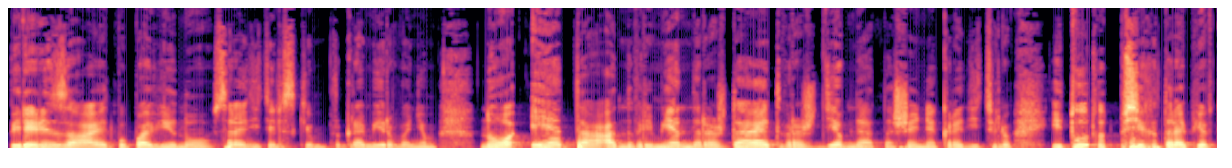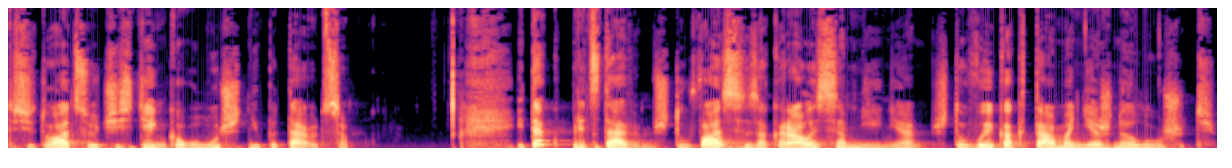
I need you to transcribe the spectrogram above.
перерезает пуповину с родительским программированием, но это одновременно рождает враждебное отношение к родителю. И тут вот психотерапевты ситуацию частенько улучшить не пытаются. Итак, представим, что у вас закралось сомнение, что вы как та манежная лошадь.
